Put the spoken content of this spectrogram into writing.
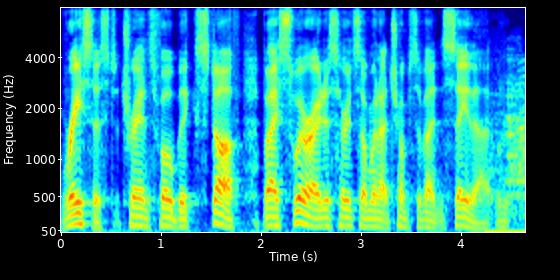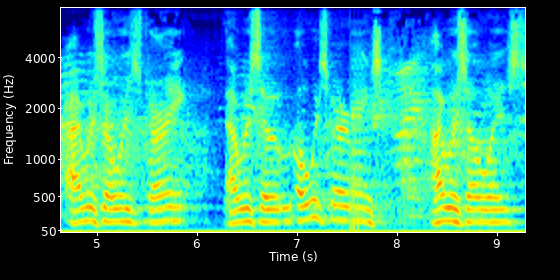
racist, transphobic stuff, but I swear I just heard someone at Trump's event say that. I was always very, I was uh, always very, I was always,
